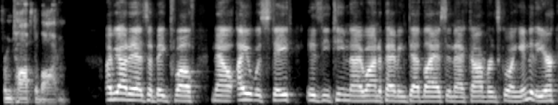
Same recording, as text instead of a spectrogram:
from top to bottom? I've got it as a Big 12. Now, Iowa State is the team that I wound up having dead last in that conference going into the year.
